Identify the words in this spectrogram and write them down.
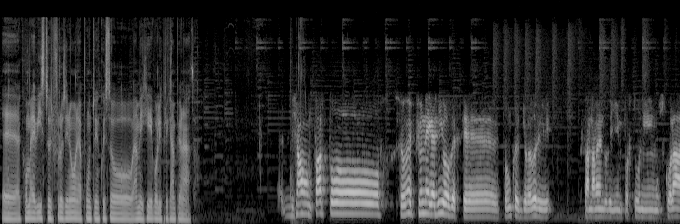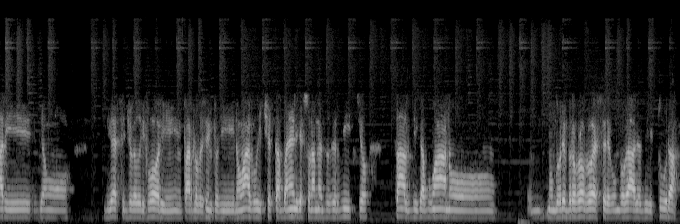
eh, come hai visto il Frosinone appunto in questo amichevoli precampionato? Diciamo un fatto secondo me più negativo perché comunque i giocatori stanno avendo degli infortuni muscolari, abbiamo diversi giocatori fuori, parlo per esempio di Novakovic e Tabanelli che sono a mezzo servizio, Salvi, Capuano non dovrebbero proprio essere convocati addirittura,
